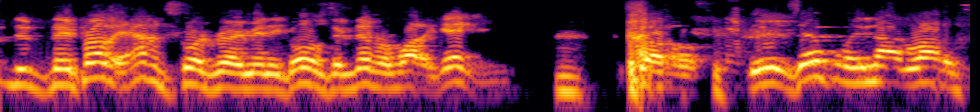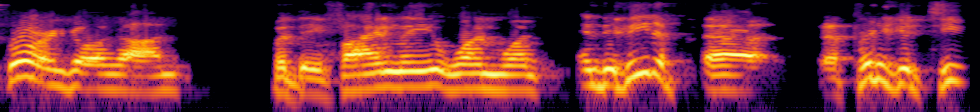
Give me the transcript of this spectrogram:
they probably haven't scored very many goals. They've never won a game. So there's definitely not a lot of scoring going on, but they finally won one. And they beat a, uh, a pretty good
